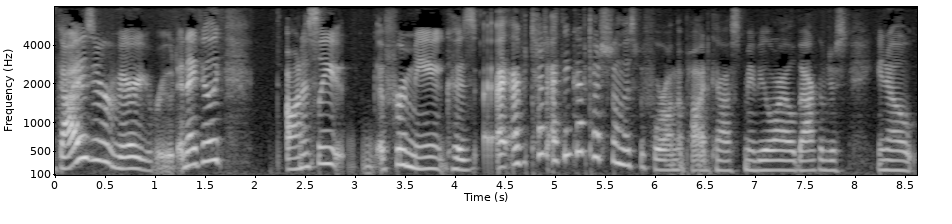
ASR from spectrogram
guys are very rude. And I feel like honestly, for me, because I've touched, I think I've touched on this before on the podcast, maybe a while back. of just, you know,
